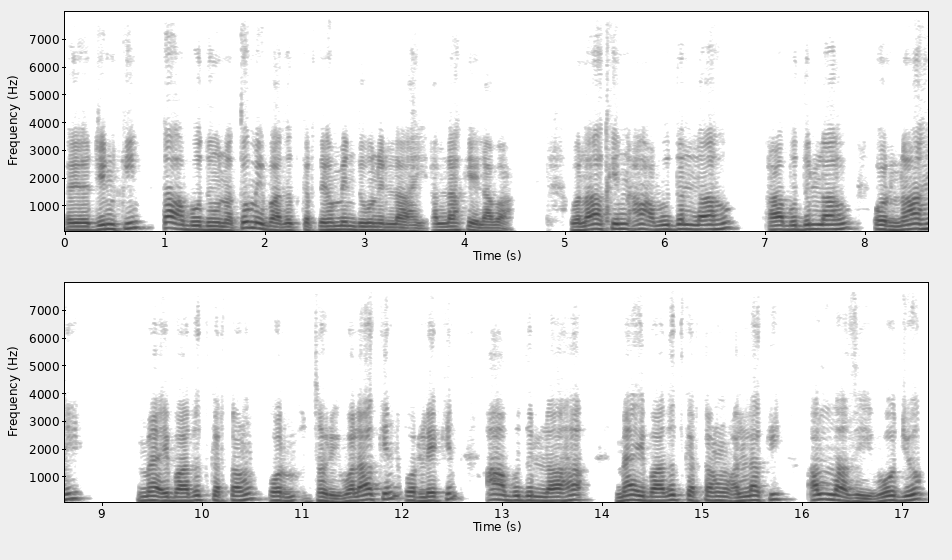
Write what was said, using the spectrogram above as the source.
जिनकी, ताबुदूना, तुम इबादत करते हो मिन दून अल्लाह के अलावा। वलाकिन आबुदल्लाह, आबुदुल्लाह, और ना ही मैं इबादत करता हूँ, और, सॉरी, वलाकिन, और लेकिन आबुदुल्लाह, मैं इबादत करता हूँ अल्लाह की, अल्लाह जी, वो जो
